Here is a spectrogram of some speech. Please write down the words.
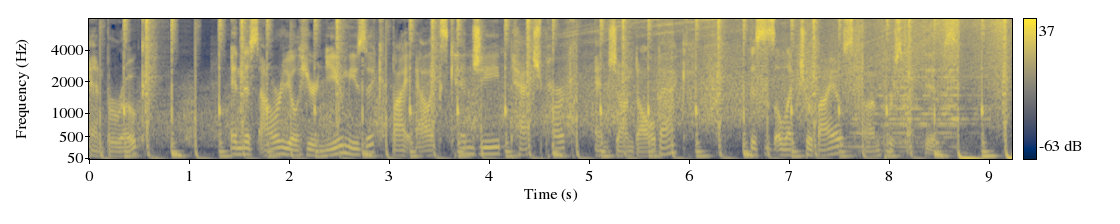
and Baroque. In this hour, you'll hear new music by Alex Kenji, Patch Park, and John Dahlback. This is Electrobios on Perspectives.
